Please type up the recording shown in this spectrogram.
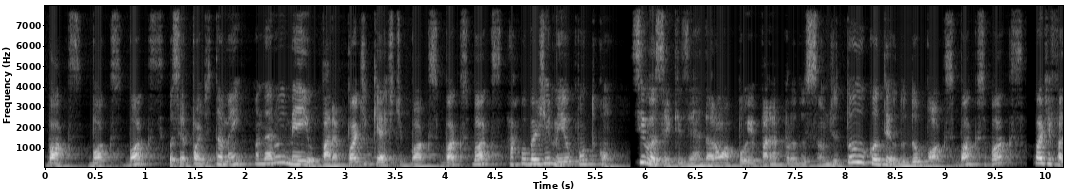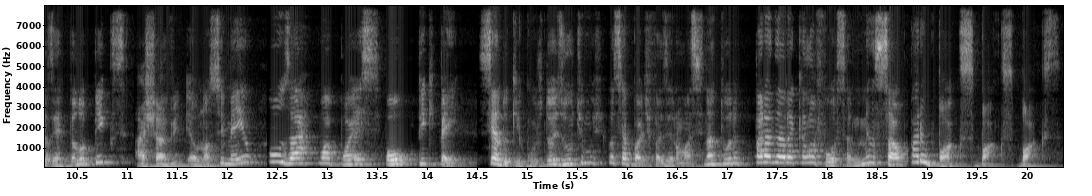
Box Box Box. Você pode também mandar um e-mail para podcastboxboxbox@gmail.com boxbox.com. Se você quiser dar um apoio para a produção de todo o conteúdo do Box Box Box, pode fazer pelo Pix, a chave é o nosso e-mail, ou usar o Apoia-se ou o PicPay. Sendo que com os dois últimos, você pode fazer uma assinatura para dar aquela força mensal para o Box Box Box.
